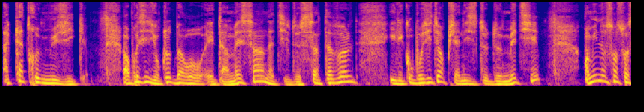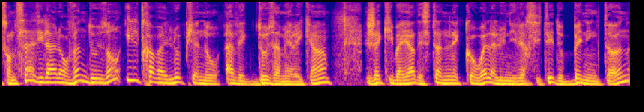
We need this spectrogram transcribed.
à quatre musiques. Alors précision, Claude Barrault est un messin natif de Saint-Avold. Il est compositeur, pianiste de métier. En 1976, il a alors 22 ans. Il travaille le piano avec deux Américains, Jackie Bayard et Stanley Cowell à l'université de Bennington.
